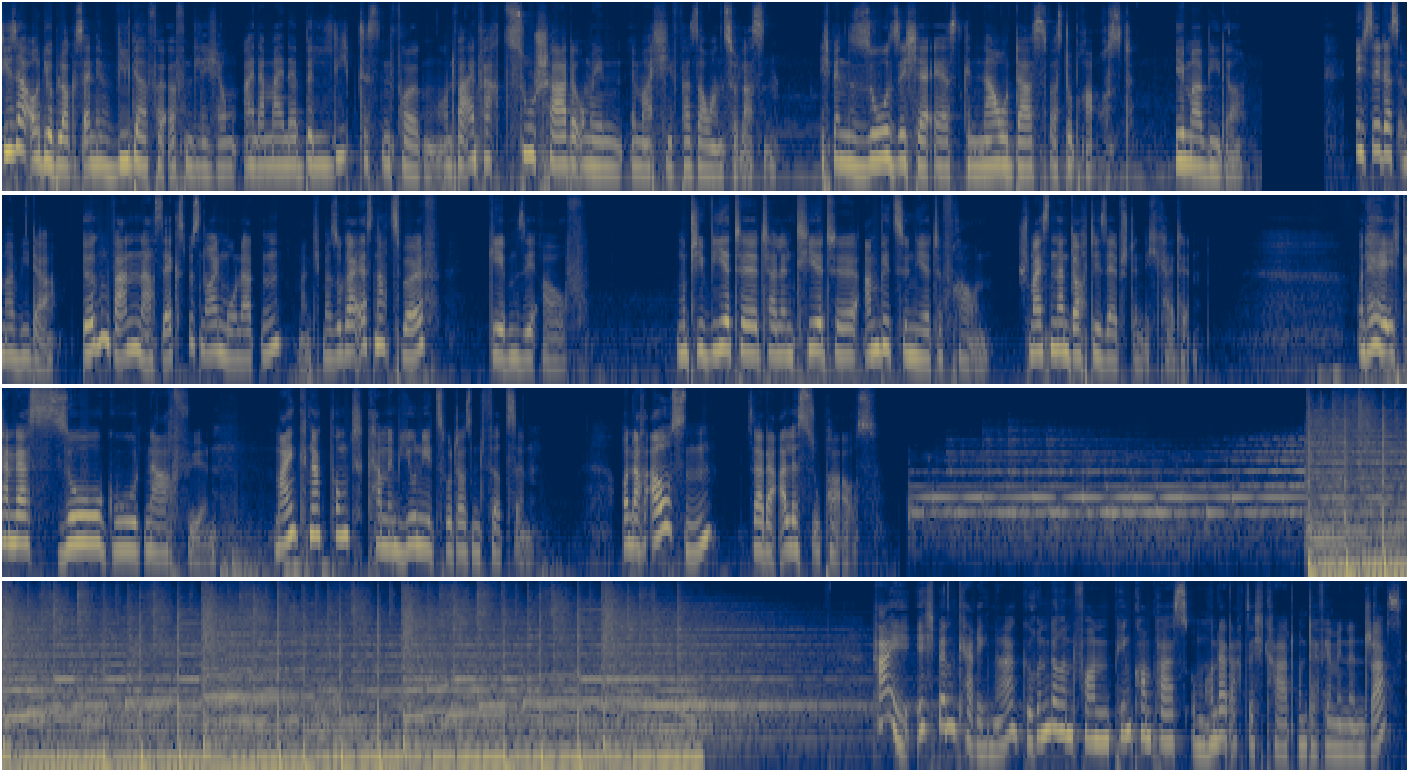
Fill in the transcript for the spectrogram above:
Dieser Audioblog ist eine Wiederveröffentlichung einer meiner beliebtesten Folgen und war einfach zu schade, um ihn im Archiv versauern zu lassen. Ich bin so sicher, er ist genau das, was du brauchst. Immer wieder. Ich sehe das immer wieder. Irgendwann nach sechs bis neun Monaten, manchmal sogar erst nach zwölf, geben sie auf. Motivierte, talentierte, ambitionierte Frauen schmeißen dann doch die Selbstständigkeit hin. Und hey, ich kann das so gut nachfühlen. Mein Knackpunkt kam im Juni 2014. Und nach außen sah da alles super aus. Hi, ich bin Karina, Gründerin von Pink Kompass um 180 Grad und der Feminine Jazz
